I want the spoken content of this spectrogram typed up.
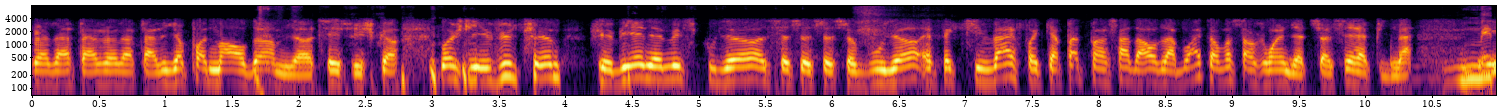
Jonathan, Jonathan, il n'y a pas de mort d'homme, là. Tu sais, c'est jusqu'à- Moi, je l'ai vu, le film. J'ai bien aimé ce coup-là, ce, ce, ce, ce bout-là. Effectivement, il faut être capable de penser en dehors de la boîte. On va s'en rejoindre là-dessus assez rapidement. Mais Et,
